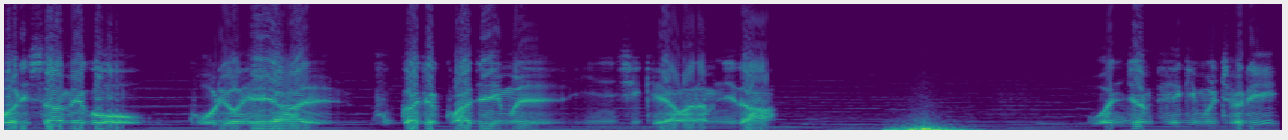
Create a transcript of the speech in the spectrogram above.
머리 싸매고 고려해야 할 국가적 과제임을 인식해야만 합니다. 원전 폐기물 처리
